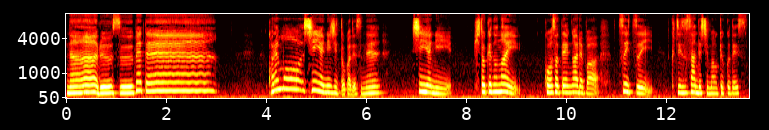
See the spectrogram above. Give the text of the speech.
なるすべて。これも深夜2時とかですね。深夜に人気のない交差点があればついつい口ずさんでしまう曲です。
